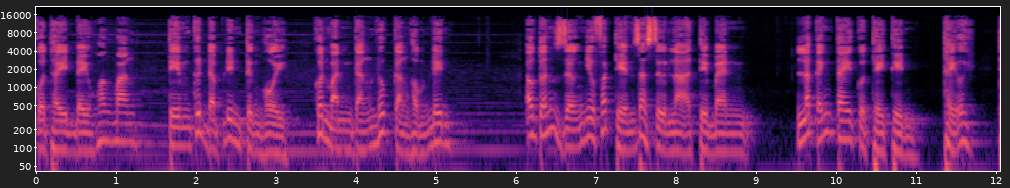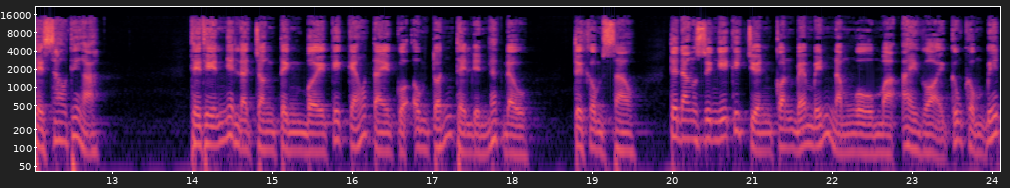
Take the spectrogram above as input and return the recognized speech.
của thầy đầy hoang mang Tim cứ đập lên từng hồi, Khuôn mặt càng lúc càng hồng lên. Ông Tuấn dường như phát hiện ra sự lạ Thì bèn lắc cánh tay của thầy Thìn. Thầy ơi, thầy sao thế hả? Thầy Thìn như là tròn tình Bởi cái kéo tay của ông Tuấn, Thầy liền lắc đầu. Tôi không sao, Tôi đang suy nghĩ cái chuyện con bé mến nằm ngủ Mà ai gọi cũng không biết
